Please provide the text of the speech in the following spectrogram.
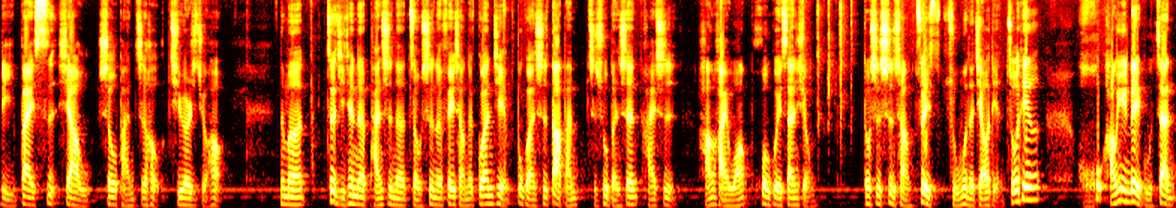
礼拜四下午收盘之后，七月二十九号。那么这几天的盘势呢，走势呢非常的关键，不管是大盘指数本身，还是航海王、货柜三雄，都是市场最瞩目的焦点。昨天货航运类股占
